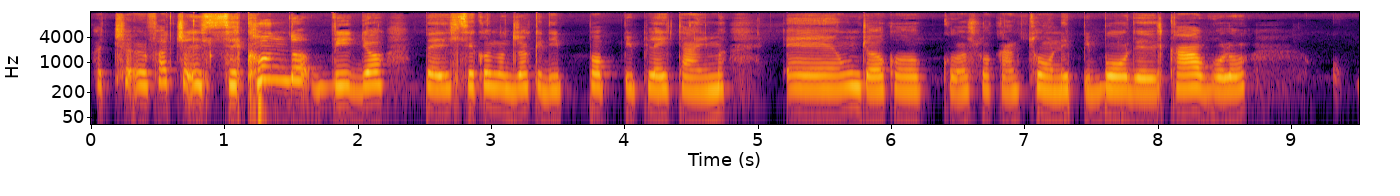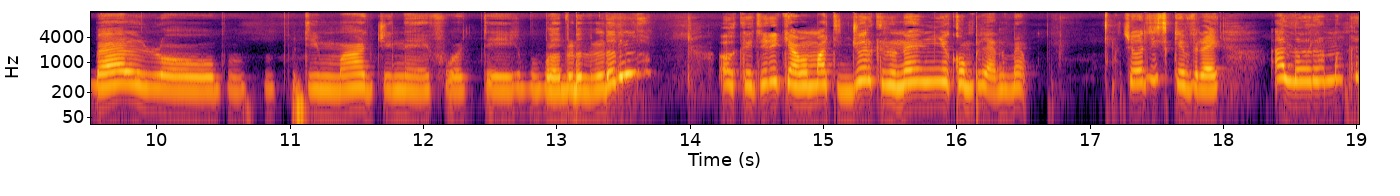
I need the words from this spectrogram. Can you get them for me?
Faccio, faccio, il secondo video per il secondo gioco di Poppy Playtime. È un gioco con la sua canzone, P-Board del cavolo bello, di immagine forte. Ok, ti richiamo, ma ti giuro che non è il mio compleanno. Beh, cioè, ti scriverei. Allora, manca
